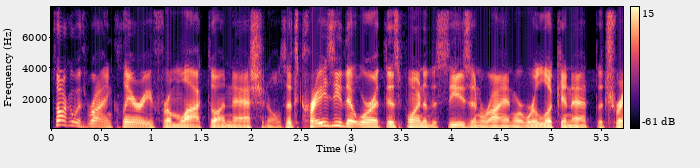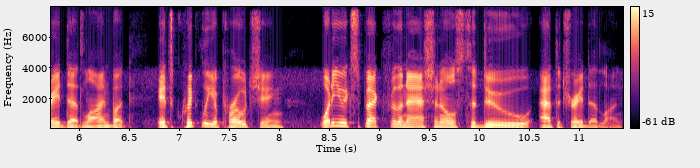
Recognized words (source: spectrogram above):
Talking with Ryan Clary from Locked On Nationals. It's crazy that we're at this point of the season, Ryan, where we're looking at the trade deadline, but it's quickly approaching. What do you expect for the Nationals to do at the trade deadline?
